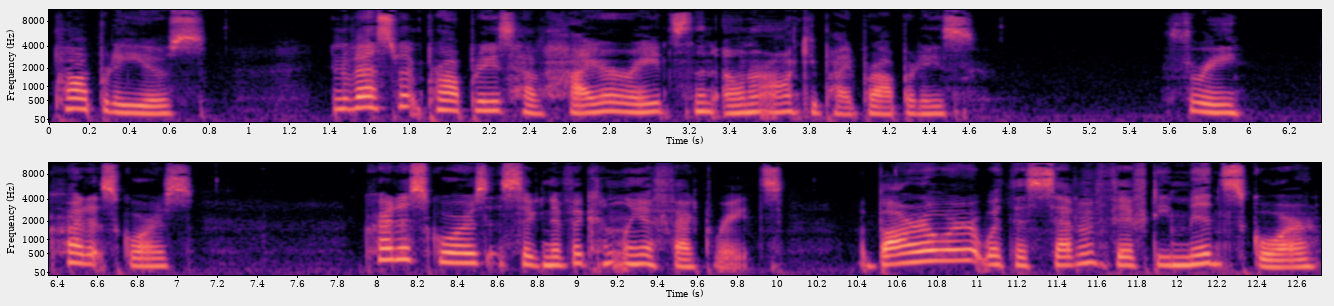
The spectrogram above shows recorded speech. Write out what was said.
Property use. Investment properties have higher rates than owner occupied properties. 3. Credit scores. Credit scores significantly affect rates. A borrower with a 750 mid score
